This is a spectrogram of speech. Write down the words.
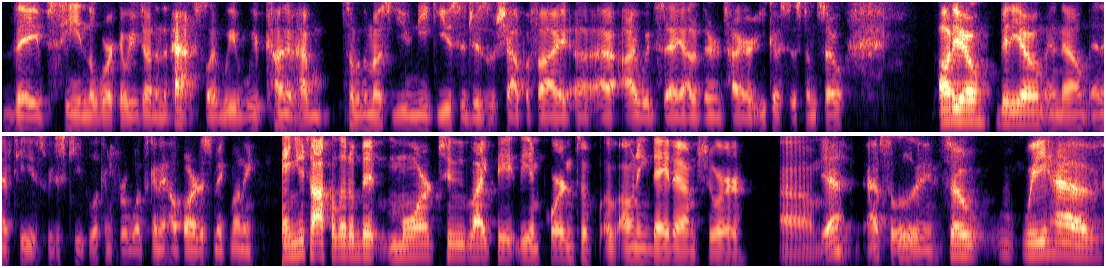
they've seen the work that we've done in the past. Like we've, we've kind of have some of the most unique usages of Shopify, uh, I, I would say, out of their entire ecosystem. So audio, video, and now NFTs. We just keep looking for what's going to help artists make money. And you talk a little bit more to like the the importance of, of owning data. I'm sure. Um, yeah, absolutely. So we have.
